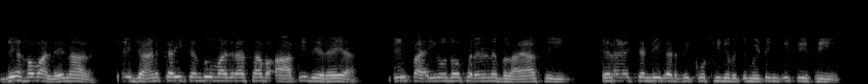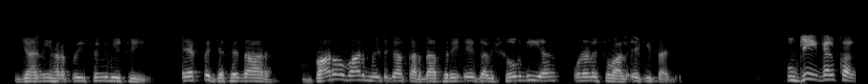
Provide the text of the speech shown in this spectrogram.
ਦੇ ਹਵਾਲੇ ਨਾਲ ਇਹ ਜਾਣਕਾਰੀ ਚੰਦੂ ਮਾਜਰਾ ਸਾਹਿਬ ਆਪ ਹੀ ਦੇ ਰਹੇ ਆ ਵੀ ਭਾਈ ਉਦੋਂ ਫਿਰ ਇਹਨਾਂ ਨੇ ਬੁਲਾਇਆ ਸੀ, ਇਹਨਾਂ ਨੇ ਚੰਡੀਗੜ੍ਹ ਦੀ ਕੋਠੀ ਦੇ ਵਿੱਚ ਮੀਟਿੰਗ ਕੀਤੀ ਸੀ, ਗਿਆਨੀ ਹਰਪ੍ਰੀਤ ਸਿੰਘ ਵੀ ਸੀ, ਇੱਕ ਜਥੇਦਾਰ ਬਾਰੋ ਬਾਰ ਮੀਟਿੰਗਾਂ ਕਰਦਾ ਫਿਰੇ ਇਹ ਗੱਲ ਸ਼ੋਭਦੀ ਆ ਉਹਨਾਂ ਨੇ ਸਵਾਲ ਇਹ ਕੀਤਾ ਜੀ। ਜੀ ਬਿਲਕੁਲ।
